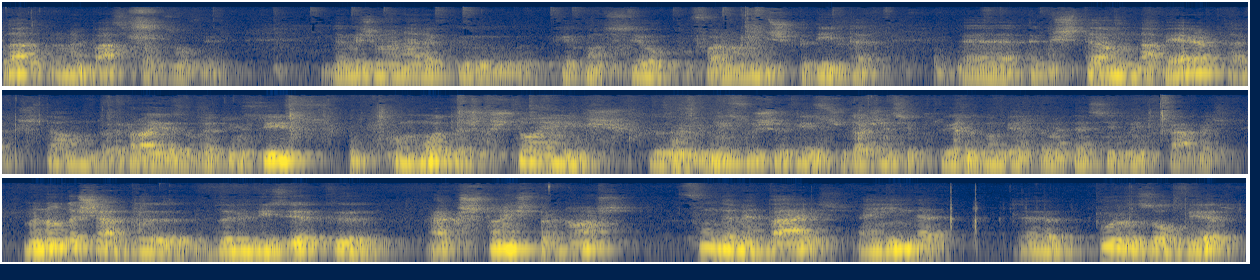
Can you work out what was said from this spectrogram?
a dar o primeiro passo para resolver. Da mesma maneira que, que aconteceu de forma muito expedita eh, a questão da aberta, a questão da praia do Cortiço, como questões que nisso os serviços da Agência Portuguesa do Ambiente também têm sido impecáveis, mas não deixar de, de lhe dizer que há questões para nós fundamentais ainda uh, por resolver,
